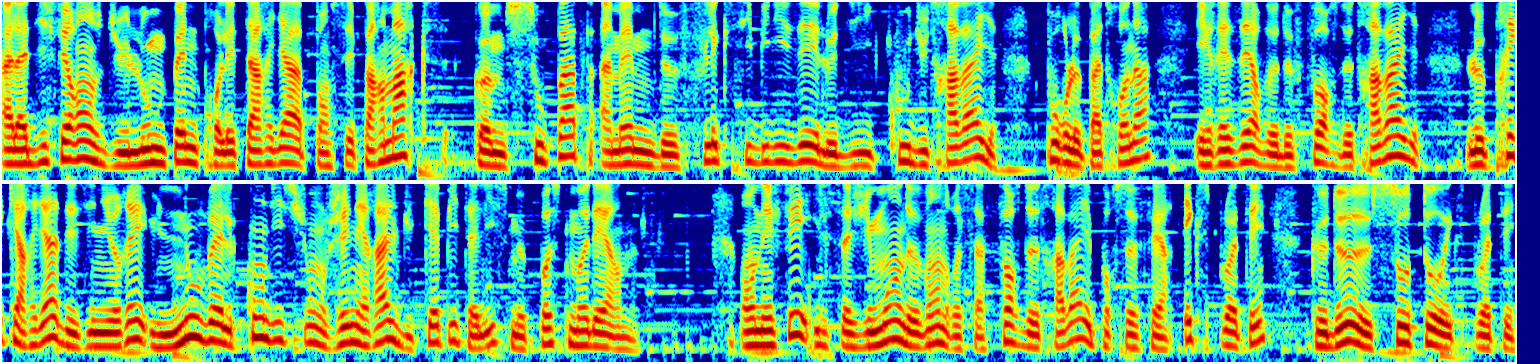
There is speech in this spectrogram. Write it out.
À la différence du lumpen prolétariat pensé par Marx, comme soupape à même de flexibiliser le dit coût du travail pour le patronat et réserve de force de travail, le précariat désignerait une nouvelle condition générale du capitalisme postmoderne. En effet, il s'agit moins de vendre sa force de travail pour se faire exploiter que de s'auto-exploiter.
